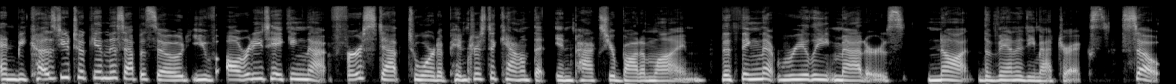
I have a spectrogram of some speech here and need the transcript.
And because you took in this episode, you've already taken that first step toward a Pinterest account that impacts your bottom line. The thing that really matters not the vanity metrics. So,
